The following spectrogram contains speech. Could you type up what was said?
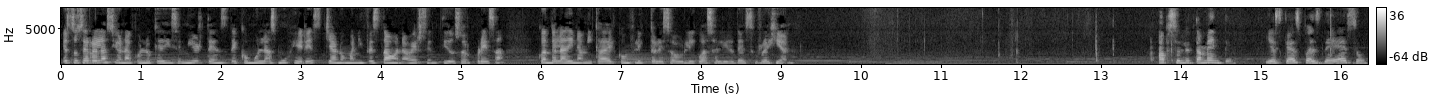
Esto se relaciona con lo que dice Mertens de cómo las mujeres ya no manifestaban haber sentido sorpresa cuando la dinámica del conflicto les obligó a salir de su región. Absolutamente. Y es que después de eso,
